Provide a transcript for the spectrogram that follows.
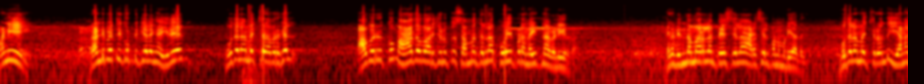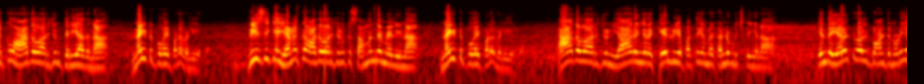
மணி ரெண்டு பேர்த்தையும் கூப்பிட்டு கேளுங்க. இதே முதலமைச்சர் அவர்கள் அவருக்கும் ஆதவ அர்ஜுனுக்கும் சம்மந்தம்லாம் புகைப்படம் நைட் நான் வெளியிடுறேன். எங்கிட்ட இந்த மாதிரிலாம் பேசியெல்லாம் அரசியல் பண்ண முடியாது. முதலமைச்சர் வந்து எனக்கும் ஆதவ அர்ஜுன் தெரியாதுன்னா நைட்டு புகைப்படம் வெளியிடுறேன். விசிக்கு எனக்கு ஆதவ அர்ஜுனுக்கு சம்பந்தம் இல்லைன்னா நைட்டு புகைப்படம் வெளியிடுறேன் ஆதவ அர்ஜுன் யாருங்கிற கேள்வியை பத்திரிகை கண்டுபிடிச்சிட்டீங்கன்னா இந்த எலக்ட்ரல் பாண்டினுடைய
